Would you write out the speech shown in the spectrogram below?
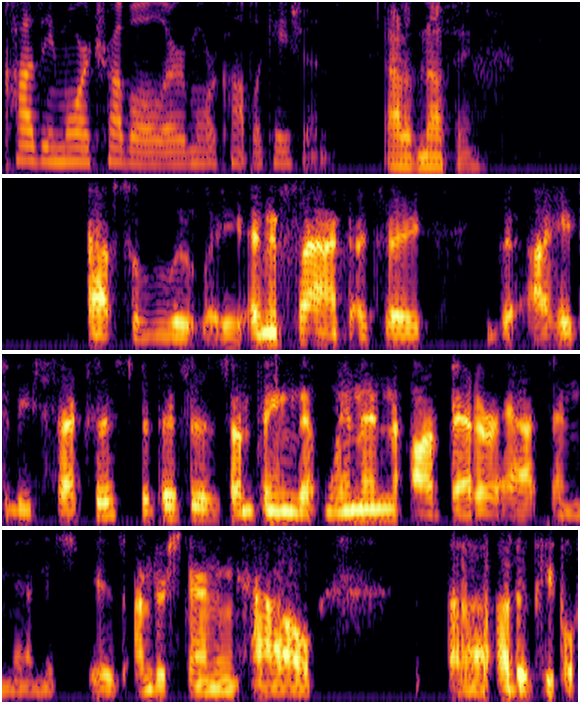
causing more trouble or more complications? Out of nothing. Absolutely. And in fact, I'd say that I hate to be sexist, but this is something that women are better at than men is, is understanding how uh, other people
